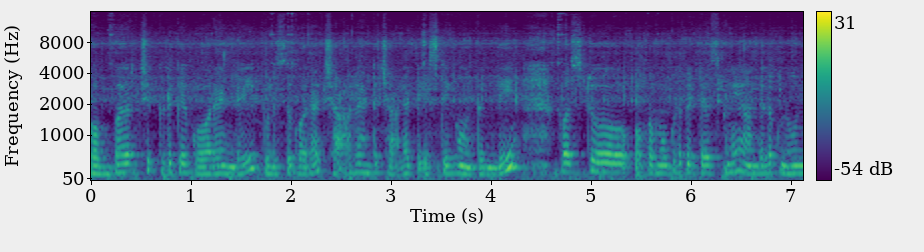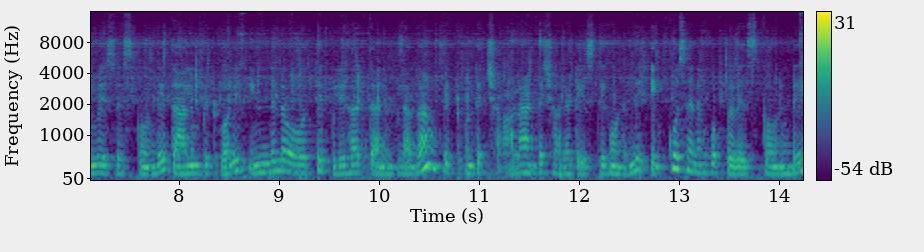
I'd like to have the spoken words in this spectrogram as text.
బొబ్బర్ చిక్కుడికాయ కూర అండి. పులుసు కూర చాలా అంటే చాలా టేస్టీగా ఉంటుంది. ఫస్ట్ ఒక ముగ్గుడు పెట్టేసుకుని అందులో నూనె వేసేసుకోండి. తాలింపు పెట్టుకోవాలి. ఇందులో అయితే పులిహోర తాలింపులాగా పెట్టుకుంటే చాలా అంటే చాలా టేస్టీగా ఉంటుంది. ఎక్కువ శనగపప్పు వేసుకోండి.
